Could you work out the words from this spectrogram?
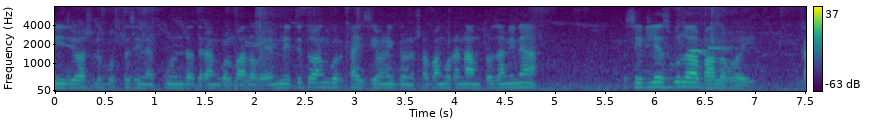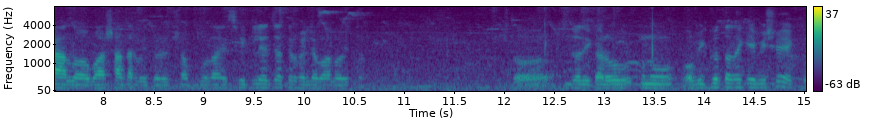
নিজেও আসলে বুঝতেছি না কোন জাতের আঙ্গুর ভালো হয়। এমনিতে তো আঙ্গুর খাইছি, অনেক ধরনের সব আঙ্গুরের নাম তো জানি না। সিডলেসগুলো ভালো হয়, কালো বা সাদার ভিতরে সবগুলো সিডলেস জাতের হইলে ভালো হইতো। তো যদি কারও কোনো অভিজ্ঞতা থাকে এই বিষয়ে, একটু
